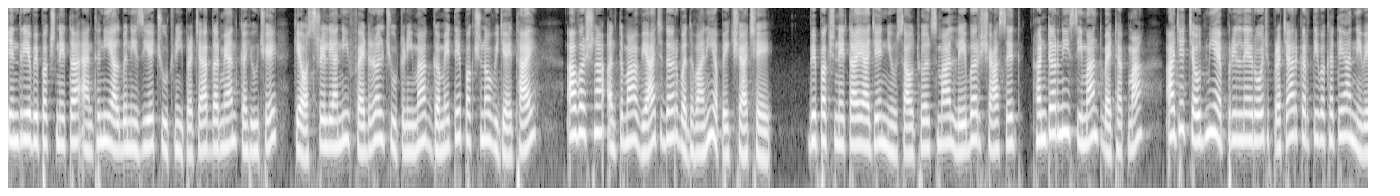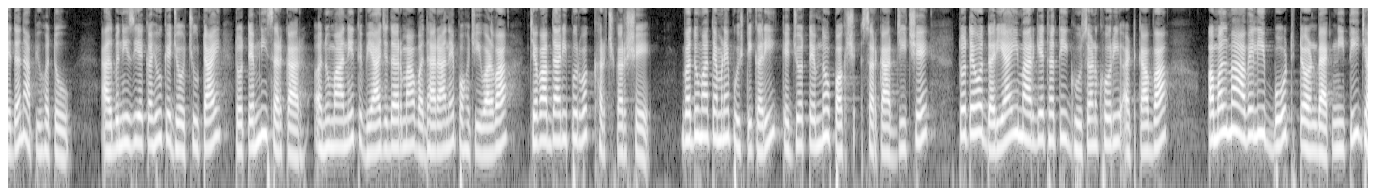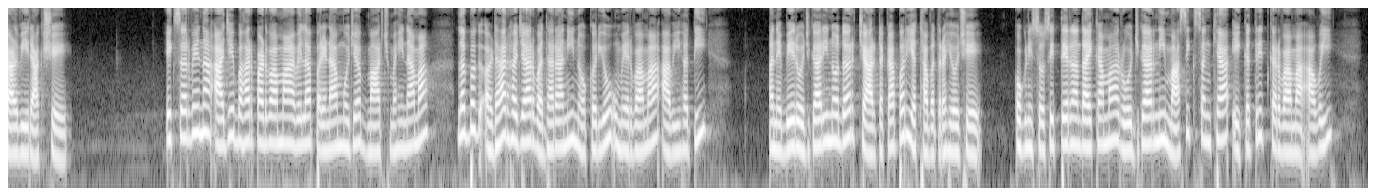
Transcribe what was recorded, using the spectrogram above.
કેન્દ્રીય વિપક્ષ નેતા એન્થની એલ્બનીઝીએ ચૂંટણી પ્રચાર દરમિયાન કહ્યું છે કે ઓસ્ટ્રેલિયાની ફેડરલ ચૂંટણીમાં ગમે તે પક્ષનો વિજય થાય, આ વર્ષના અંતમાં વ્યાજદર વધવાની અપેક્ષા છે. વિપક્ષ નેતાએ આજે ન્યૂ સાઉથ વેલ્સમાં લેબર શાસિત હન્ટરની સીમાંત બેઠકમાં આજે ચૌદમી એપ્રિલને રોજ પ્રચાર કરતી વખતે આ નિવેદન આપ્યું હતું. આલ્બનીઝીએ કહ્યું કે જો ચૂંટાય, તો તેમની સરકાર અનુમાનિત વ્યાજદરમાં વધારાને પહોંચી વળવા જવાબદારીપૂર્વક ખર્ચ કરશે. વધુમાં તેમણે પુષ્ટિ કરી કે જો તેમનો પક્ષ સરકાર જીતશે, તો તેઓ દરિયાઈ માર્ગે થતી ઘૂસણખોરી અટકાવવા અમલમાં આવેલી બોટ ટર્નબેક નીતિ જાળવી રાખશે. એક સર્વેના આજે બહાર પાડવામાં આવેલા પરિણામ મુજબ માર્ચ મહિનામાં લગભગ અઢાર હજાર વધારાની નોકરીઓ ઉમેરવામાં આવી હતી અને બેરોજગારીનો દર ચાર ટકા પર યથાવત રહ્યો છે. ઓગણીસો સિત્તેરના દાયકામાં રોજગારની માસિક સંખ્યા એકત્રિત કરવામાં આવી,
